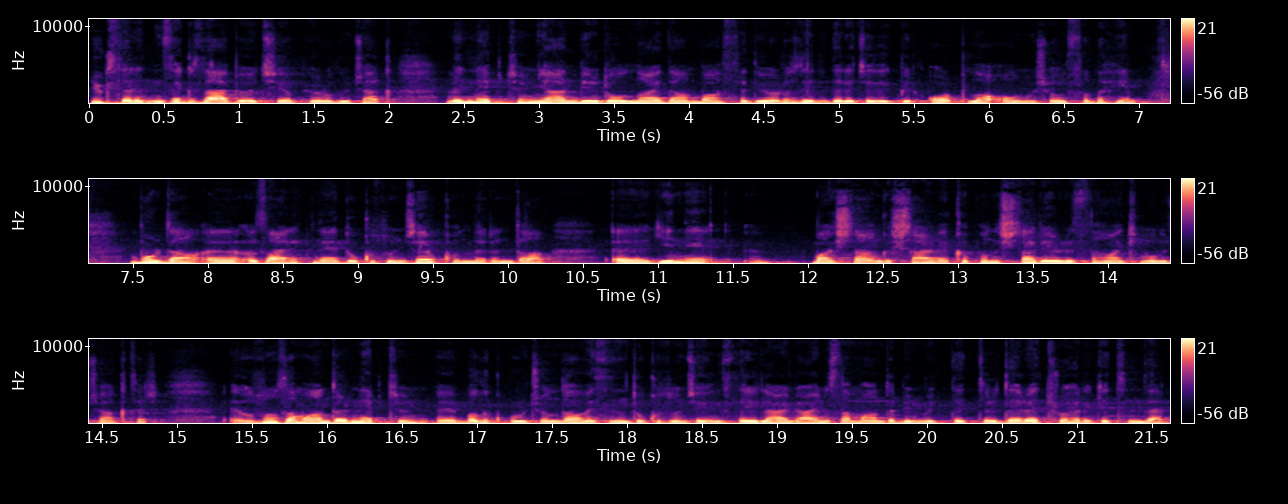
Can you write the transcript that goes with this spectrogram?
yükselenize güzel bir açı yapıyor olacak. Ve Neptünyen bir dolunaydan bahsediyoruz. 7 derecelik bir orpla olmuş olsa dahi. Burada e, özellikle 9. ev konularında e, yeni başlangıçlar ve kapanışlar evresi hakim olacaktır. E, uzun zamandır Neptün e, balık burcunda ve sizin 9. evinizde ilerliyor. Aynı zamanda bir müddettir de retro hareketinde.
